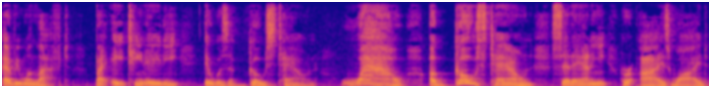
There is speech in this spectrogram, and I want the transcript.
everyone left. By 1880, it was a ghost town. Wow, a ghost town, said Annie, her eyes wide.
